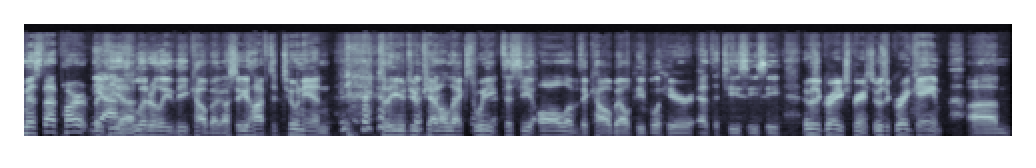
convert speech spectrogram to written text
missed that part, but Yeah. he's Yeah. literally the cowbell guy. So you'll have to tune in to the YouTube channel next week to see all of the cowbell people here at the TCC. It was a great experience. It was a great game. Um,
